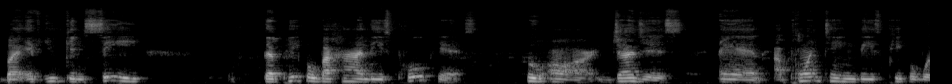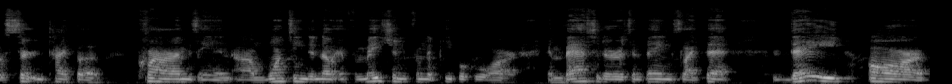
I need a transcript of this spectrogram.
But if you can see the people behind these pulpits who are judges and appointing these people with certain type of crimes and um, wanting to know information from the people who are ambassadors and things like that, they are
